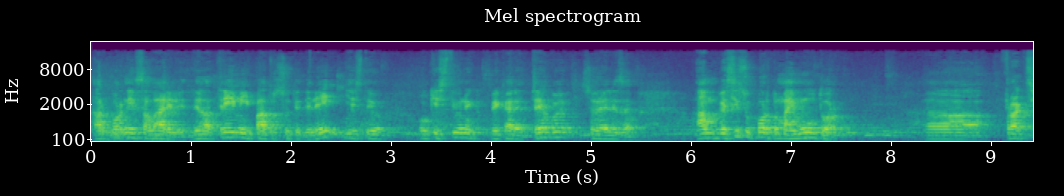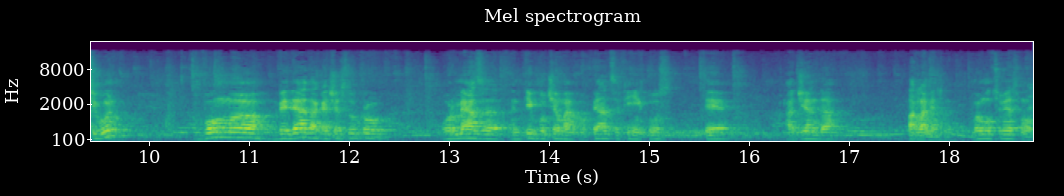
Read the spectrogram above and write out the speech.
ar porni salariile de la 3400 de lei, este o, o chestiune pe care trebuie să o realizăm. Am găsit suportul mai multor uh, fracțiuni. Vom uh, vedea dacă acest lucru urmează în timpul cel mai apropiat să fie inclus pe agenda Parlamentului. Vă mulțumesc mult!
